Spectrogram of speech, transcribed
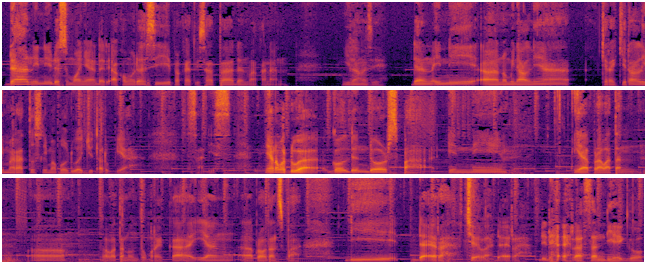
Dan ini udah semuanya dari akomodasi, paket wisata dan makanan. Gila gak sih? Dan ini uh, nominalnya kira-kira 552 juta rupiah. Sadis. Yang nomor dua, Golden Door Spa. Ini ya perawatan uh, perawatan untuk mereka yang uh, perawatan spa di daerah celah daerah di daerah San Diego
